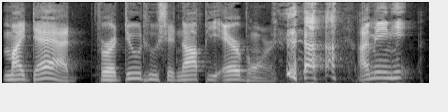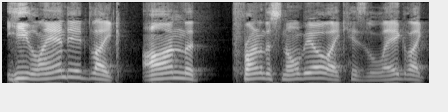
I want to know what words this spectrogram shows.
My dad, for a dude who should not be airborne, I mean he he landed like on the front of the snowmobile, like his leg like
